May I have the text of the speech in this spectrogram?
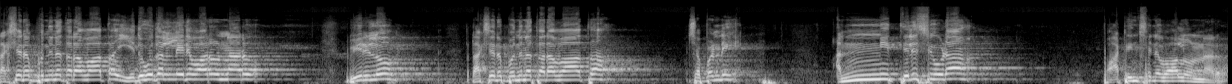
రక్షణ పొందిన తర్వాత ఎదుగుదల లేని వారు ఉన్నారు. వీరిలో రక్షణ పొందిన తర్వాత చెప్పండి అన్నీ తెలిసి కూడా పాటించిన వాళ్ళు ఉన్నారు.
